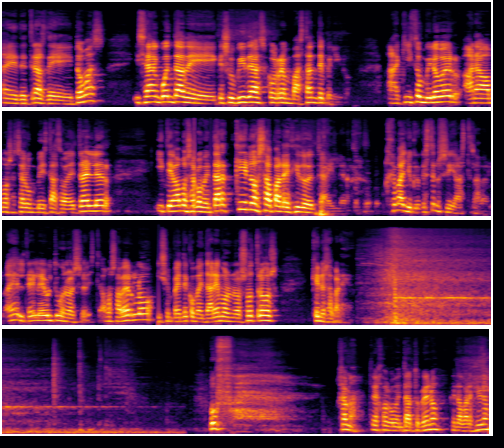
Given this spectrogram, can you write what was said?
eh, detrás de Thomas y se dan cuenta de que sus vidas corren bastante peligro. aquí Zombie Lover, ahora vamos a echar un vistazo al tráiler y te vamos a comentar qué nos ha parecido el tráiler. Gema, yo creo que este no sé si llegaste a verlo, ¿eh? el tráiler último no lo sé visto. Vamos a verlo y simplemente comentaremos nosotros qué nos ha parecido. Uf. Gemma, te dejo comentar tu pleno. ¿Qué te ha parecido?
